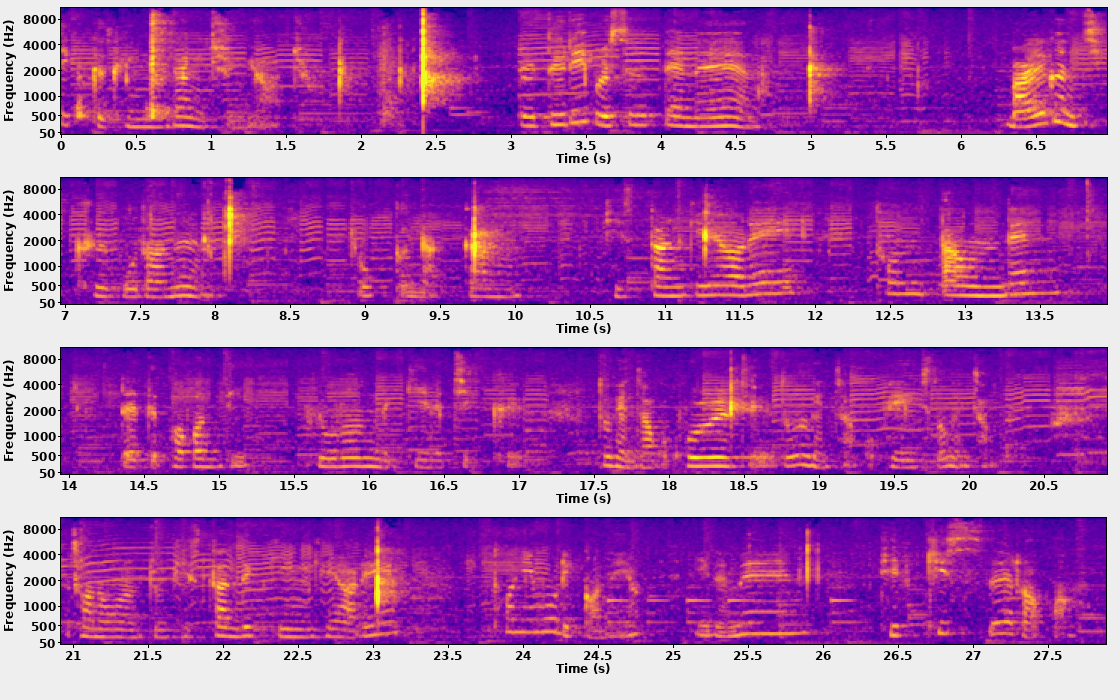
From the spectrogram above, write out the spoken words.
치크 굉장히 중요하죠. 레드립을 쓸 때는 맑은 치크보다는 조금 약간 비슷한 계열의 톤 다운된 레드 버건디 이런 느낌의 치크 핑크도 괜찮고 골드도 괜찮고 베이지도 괜찮고 저는 오늘 좀 비슷한 느낌 계열의 토니 모리 거네요. 이름은 딥키스 러버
